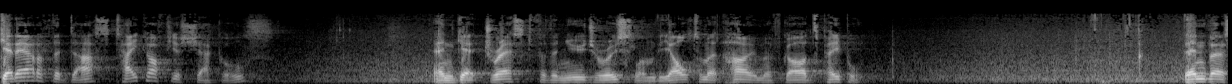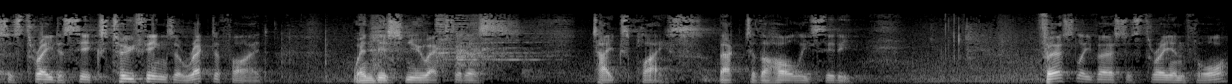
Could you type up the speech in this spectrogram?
Get out of the dust, take off your shackles, and get dressed for the new Jerusalem, the ultimate home of God's people. Then verses 3 to 6, two things are rectified when this new Exodus takes place back to the holy city. Firstly, verses 3 and 4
